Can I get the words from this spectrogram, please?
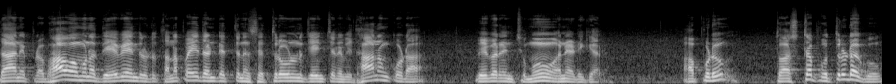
దాని ప్రభావమున దేవేంద్రుడు తనపై దండెత్తిన శత్రువులను జయించిన విధానం కూడా వివరించుము అని అడిగారు. అప్పుడు త్వష్టపుత్రుడగు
